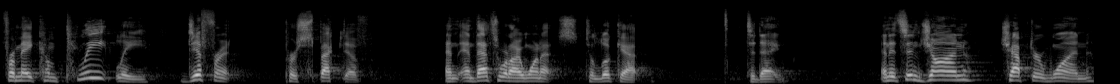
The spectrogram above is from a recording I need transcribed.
from a completely different perspective. And, and that's what I want us to look at today. And it's in John chapter 1,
